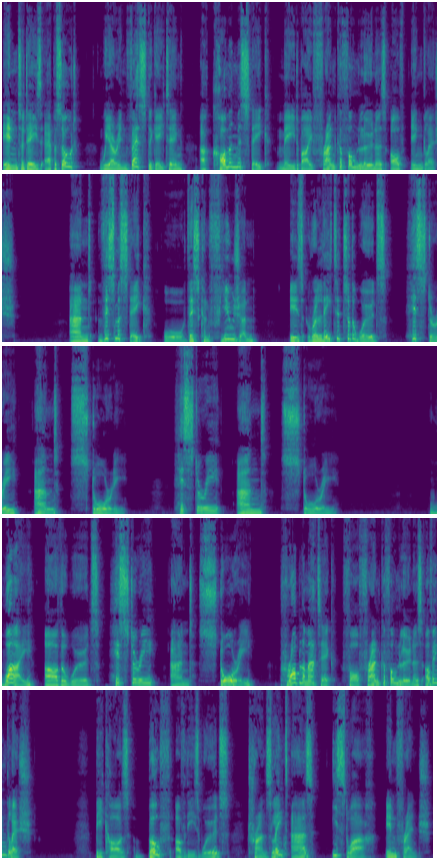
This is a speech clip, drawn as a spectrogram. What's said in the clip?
In today's episode, we are investigating a common mistake made by Francophone learners of English. And this mistake, or this confusion, is related to the words history and story. History and story. Why are the words history and story problematic for Francophone learners of English? Because both of these words translate as histoire in French.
